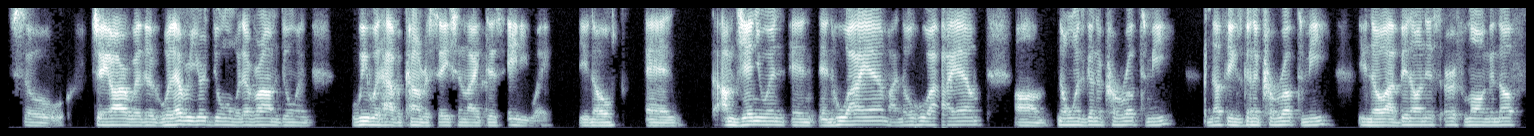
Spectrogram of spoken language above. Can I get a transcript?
So JR, whether whatever you're doing, whatever I'm doing, we would have a conversation like this anyway, you know. And I'm genuine in in who I am. I know who I am. Um, no one's gonna corrupt me. Nothing's gonna corrupt me. You know, I've been on this earth long enough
